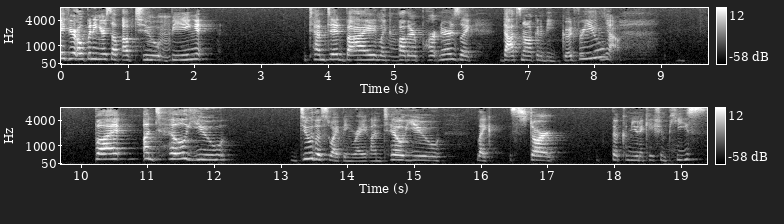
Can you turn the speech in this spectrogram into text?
if you're opening yourself up to Mm-hmm. being tempted by like Mm-hmm. other partners, like that's not going to be good for you. Yeah. But until you do the swiping right, until you like start the communication piece,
